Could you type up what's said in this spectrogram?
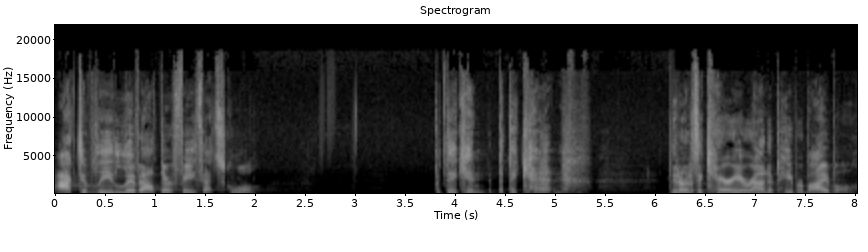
actively live out their faith at school. But they can but they can they don't have to carry around a paper bible.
